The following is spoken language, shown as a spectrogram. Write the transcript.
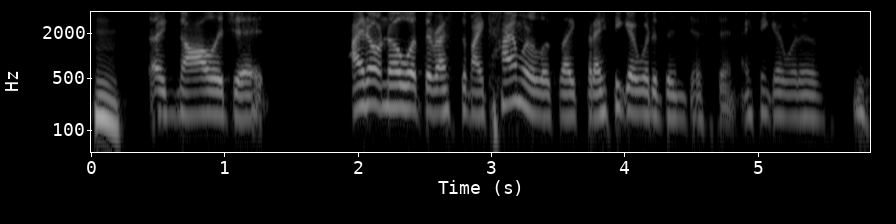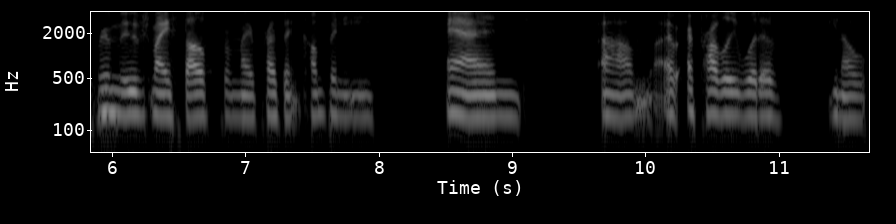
hmm. acknowledge it i don't know what the rest of my time would have looked like but i think i would have been distant i think i would have mm-hmm. removed myself from my present company and um, I, I probably would have you know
